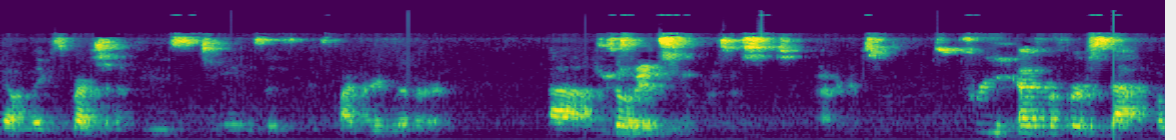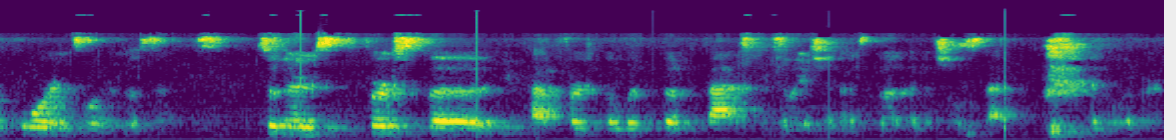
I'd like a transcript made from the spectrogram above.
you know the expression of these genes is, is primary liver. Um, so it's resistance, pre as the first step before insulin resistance. So there's first the you have first the the fat accumulation as the initial step in the liver.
